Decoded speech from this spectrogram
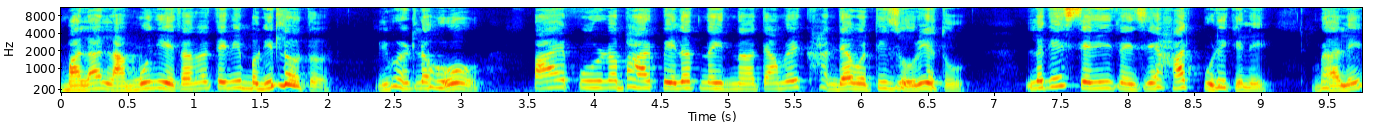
मला लांबून येताना त्यांनी बघितलं होतं. मी म्हटलं हो पाय पूर्ण भार पेलत नाहीत ना त्यामुळे खांद्यावरती जोर येतो. लगेच त्यांनी त्यांचे हात पुढे केले. म्हणाले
